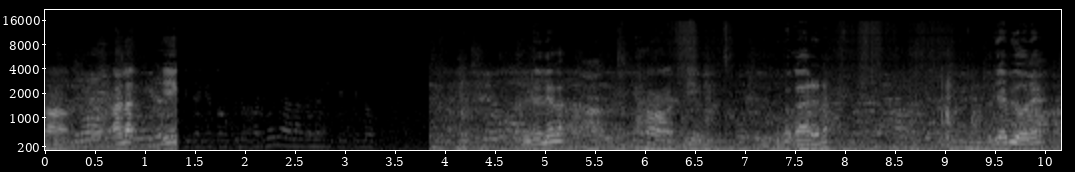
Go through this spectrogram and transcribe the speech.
हाँ अलग, एक हाँ ठीक। बका रहे ना मुझे भी हो रहा है।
